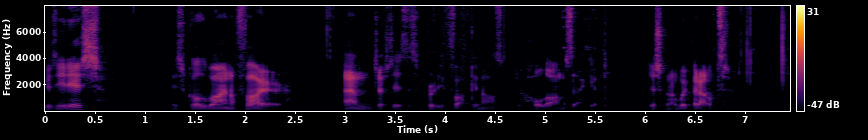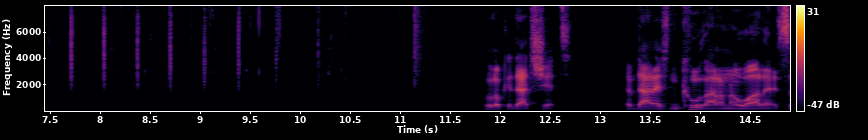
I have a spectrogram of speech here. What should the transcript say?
You see this? It's called Wine of Fire, and just this is pretty fucking awesome. Just hold on a second. Just gonna whip it out. Look at that shit. If that isn't cool, I don't know what is.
